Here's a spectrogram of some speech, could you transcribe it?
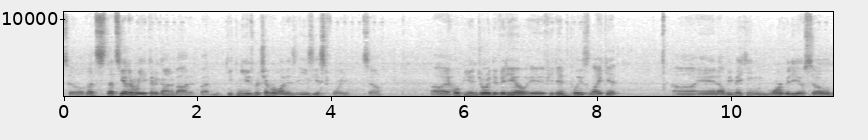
So that's that's the other way you could have gone about it, but you can use whichever one is easiest for you. So I hope you enjoyed the video. If you did, please like it, uh, and I'll be making more videos, so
